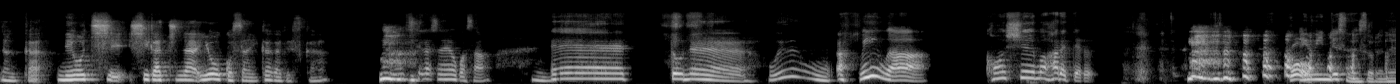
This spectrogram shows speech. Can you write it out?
なんか寝落ちしがちな陽子さんいかがですか、東野陽子さうんん。えーっとね、ウィン、あ、ウィンは今週も晴れてる。ウィンですね、それね。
